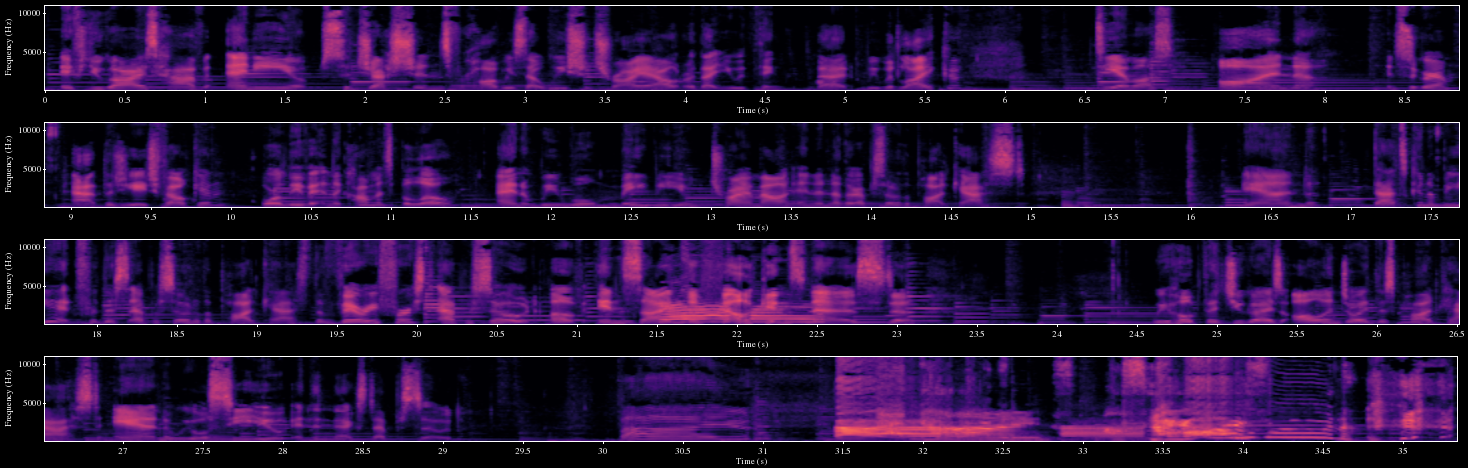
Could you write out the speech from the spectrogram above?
If you guys have any suggestions for hobbies that we should try out or that you would think that we would like, DM us on Instagram at the GH Falcon or leave it in the comments below, and we will maybe try them out in another episode of the podcast. And that's going to be it for this episode of the podcast, the very first episode of Inside the Falcon's Nest. We hope that you guys all enjoyed this podcast, and we will see you in the next episode. Bye. Bye. I'll see you soon.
